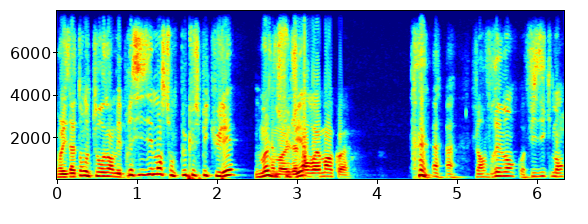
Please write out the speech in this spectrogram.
on les attend au tournant. Mais précisément, si on peut que spéculer, moi je Ah, vous on les suggère, attend vraiment quoi. genre vraiment, quoi, physiquement.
